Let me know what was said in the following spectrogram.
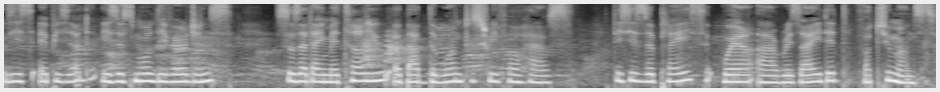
This episode is a small divergence so that I may tell you about the 1234 house. This is the place where I resided for two months.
